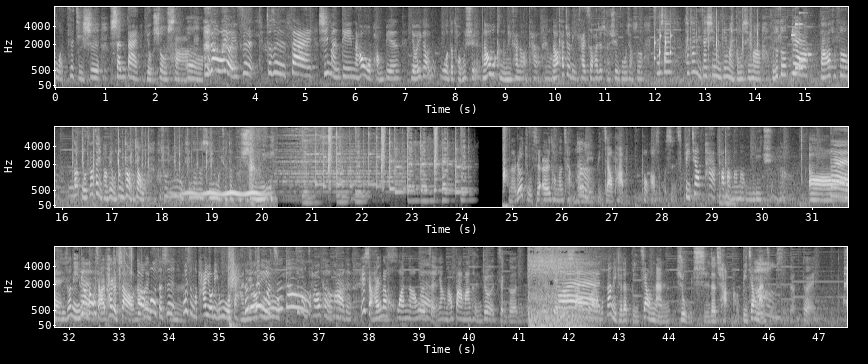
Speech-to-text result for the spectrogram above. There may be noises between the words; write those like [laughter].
我自己是声带有受伤，嗯，你知道我有一次就是在西门町，然后我旁边有一个我的同学，然后我可能没看到他，然后他就离开之后，他就传讯跟我讲说：“珊珊，刚刚你在西门町买东西吗？”我就说：“对啊。”然后他就说：“那我刚在你旁边。”我说：“你干嘛不叫我？”他说：“因为我听到那声音，我觉得不是你。”那如果主持儿童的场合，你比较怕？碰到什么事情？比较怕爸爸妈妈无理取闹。哦？对，你说你一定要跟我小孩拍个照，对，或者是为什么他有礼物，我小孩没有礼物？我知道。这种超可怕的，因为小孩在那欢啊，或者怎样，然后爸妈可能就整个视线就烧断。那你觉得比较难主持的场合，比较难主持的，对，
